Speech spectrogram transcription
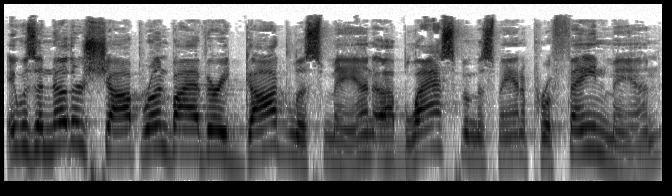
It was another shop run by a very godless man, a blasphemous man, a profane man.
